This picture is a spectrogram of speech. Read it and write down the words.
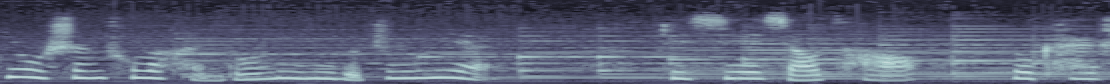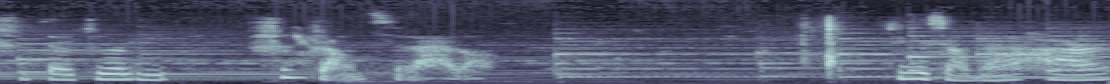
又生出了很多绿绿的枝叶，这些小草又开始在这里生长起来了。这个小男孩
